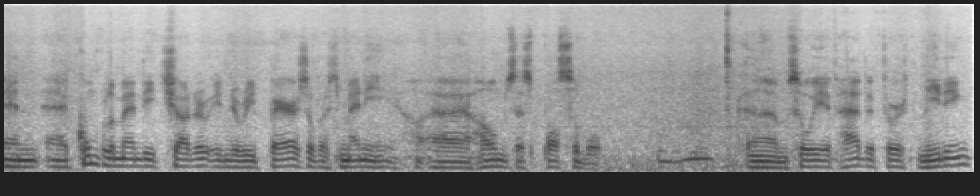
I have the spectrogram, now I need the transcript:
and uh, complement each other in the repairs of as many uh, homes as possible. Um, so we have had the first meeting.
